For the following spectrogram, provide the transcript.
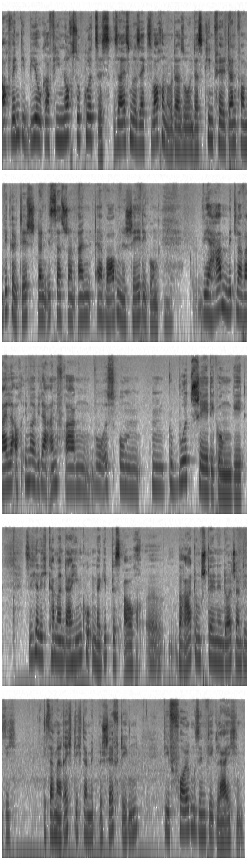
auch wenn die Biografie noch so kurz ist, sei es nur sechs Wochen oder so, und das Kind fällt dann vom Wickeltisch, dann ist das schon eine erworbene Schädigung. Wir haben mittlerweile auch immer wieder Anfragen, wo es um, um Geburtsschädigungen geht. Sicherlich kann man da hingucken, da gibt es auch äh, Beratungsstellen in Deutschland, die sich, ich sag mal, rechtlich damit beschäftigen. Die Folgen sind die gleichen.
